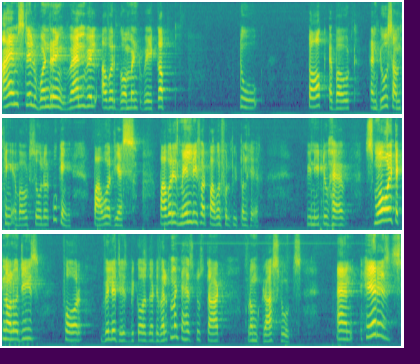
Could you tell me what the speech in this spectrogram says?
I am still wondering when will our government wake up to talk about and do something about solar cooking. Power, yes. Power is mainly for powerful people here. We need to have small technologies for villages because the development has to start from grassroots. And here is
